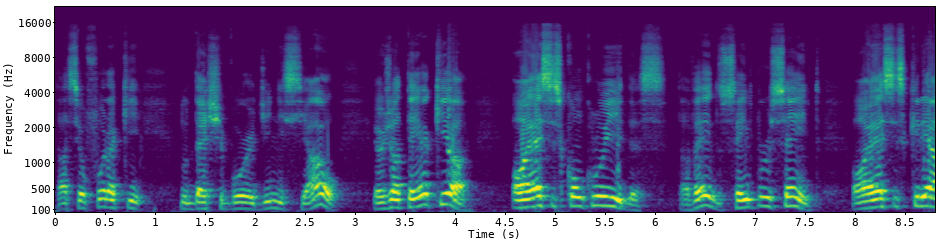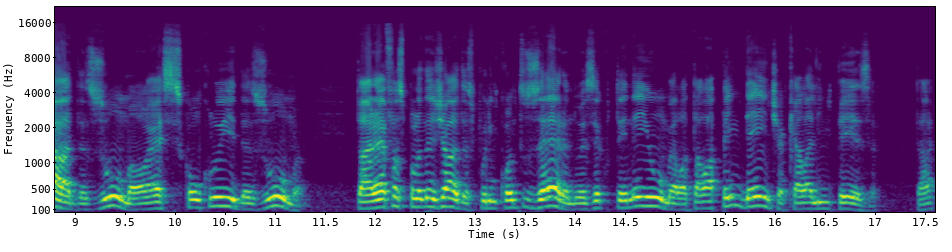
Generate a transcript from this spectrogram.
Tá? Se eu for aqui no dashboard inicial, eu já tenho aqui, ó, OS concluídas, tá vendo? 100%. OS criadas, uma. OS concluídas, uma. Tarefas planejadas, por enquanto zero, não executei nenhuma, ela está lá pendente, aquela limpeza. Tá?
